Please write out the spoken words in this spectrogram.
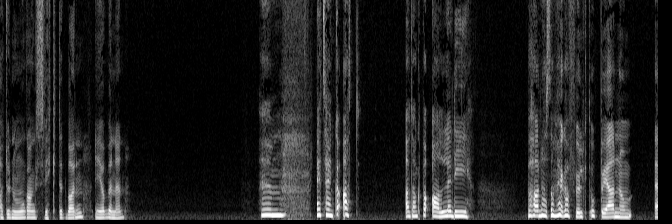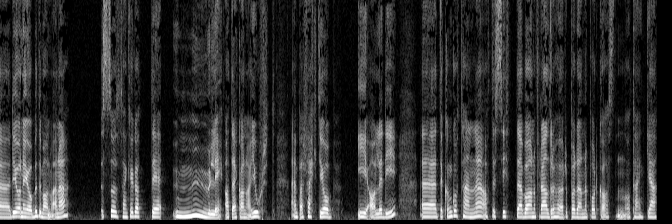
at du noen gang sviktet barn i jobben din? Um jeg tenker at av tanke på alle de barna som jeg har fulgt opp igjennom eh, de årene jeg jobbet i barnevernet, så tenker jeg at det er umulig at jeg kan ha gjort en perfekt jobb i alle de. Eh, det kan godt hende at det sitter barn og foreldre og hører på denne podkasten og tenker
